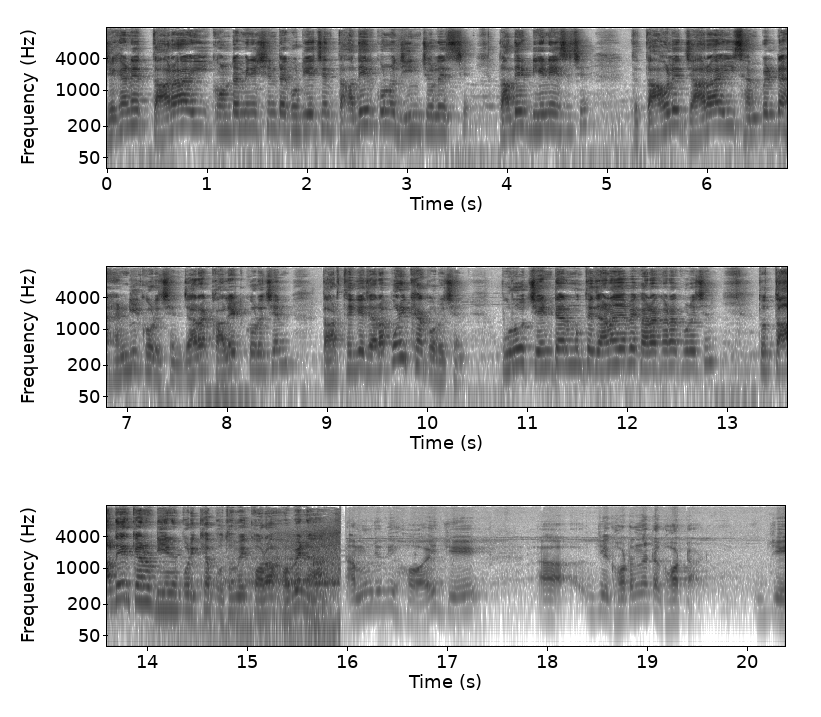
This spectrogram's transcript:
যেখানে তারা এই কন্টামিনেশনটা ঘটিয়েছেন, তাদের কোনো জিন চলে এসেছে, তাদের ডিএনএ এসেছে। তো তাহলে যারা এই স্যাম্পেলটা হ্যান্ডেল করেছেন, যারা কালেক্ট করেছেন, তার থেকে যারা পরীক্ষা করেছেন, পুরো চেনটার মধ্যে জানা যাবে কারা কারা করেছেন? তো তাদের কেন ডিএনএ পরীক্ষা প্রথমে করা হবে না? এমন যদি হয় যে যে ঘটনাটা ঘটার, যে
